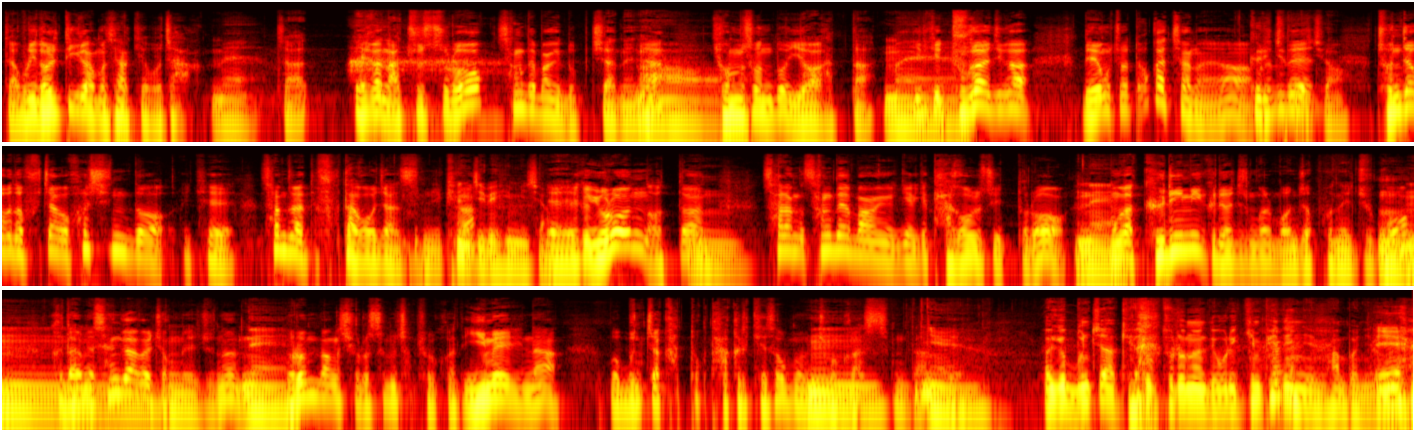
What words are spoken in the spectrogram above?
자, 우리 널뛰기를 한번 생각해 보자. 네. 자, 내가 낮출수록 상대방이 높지 않느냐. 아. 겸손도 이와 같다. 네. 이렇게 두 가지가 내용적으로 똑같잖아요. 그렇죠. 그런데 그렇죠. 전자보다 후자가 훨씬 더 이렇게 사람들한테 훅 다가오지 않습니까? 편집의 힘이죠. 예, 그러니까 이런 어떤 음. 사랑 상대방에게 이렇게 다가올 수 있도록 네. 뭔가 그림이 그려지는 걸 먼저 보내주고 음. 그다음에 생각을 정리해주는 네. 이런 방식으로 쓰면 참 좋을 것 같아요. 이메일이나 뭐 문자, 카톡 다 그렇게 써보면 좋을 것 같습니다. 예. 예. 아, 이게 문자 계속 들어오는데 우리 김 PD님 한번 읽어. 예.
